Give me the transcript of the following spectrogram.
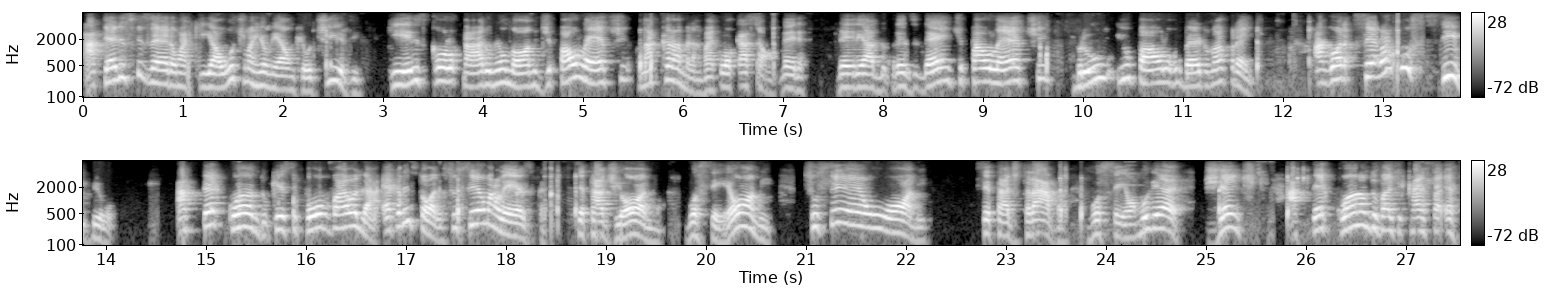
até eles fizeram aqui a última reunião que eu tive, que eles colocaram o meu nome de Paulette na Câmara. Vai colocar assim, ó, vereador, presidente, Paulette, Bru e o Paulo Roberto na frente. Agora, será possível? Até quando que esse povo vai olhar? É aquela história. Se você é uma lésbica, você tá de homem, você é homem. Se você é um homem, você tá de trava, você é uma mulher. Gente, até quando vai ficar essa,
